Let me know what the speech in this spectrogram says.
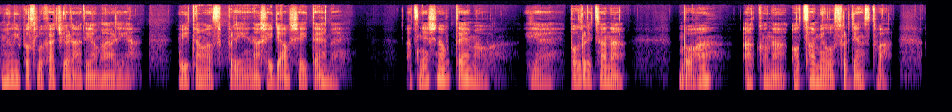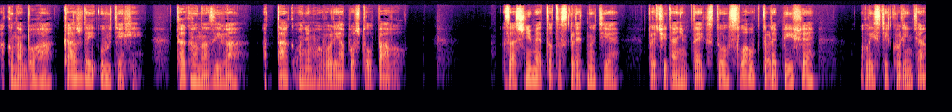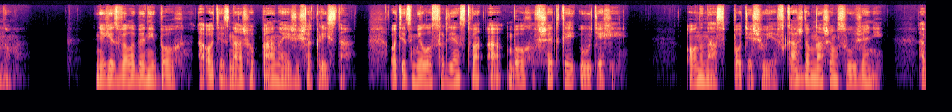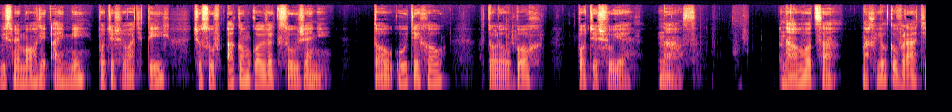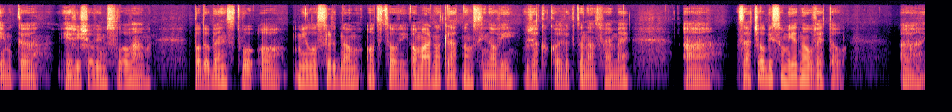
Milí posluchači Rádia Mária, vítam vás pri našej ďalšej téme. A dnešnou témou je pozrieť sa na Boha ako na Otca milosrdenstva, ako na Boha každej útechy. Tak ho nazýva a tak o ňom hovorí apoštol Pavol. Začnime toto stretnutie prečítaním textu slov, ktoré píše v liste Korintianom. Nech je zvelebený Boh a Otec nášho Pána Ježiša Krista, Otec milosrdenstva a Boh všetkej útechy. On nás potešuje v každom našom súžení, aby sme mohli aj my potešovať tých, čo sú v akomkoľvek súžení, tou útechou, ktorou Boh potešuje nás. Na úvod sa na chvíľku vrátim k Ježišovým slovám, podobenstvu o milosrdnom otcovi, o marnotratnom synovi, už akokoľvek to nazveme. A začal by som jednou vetou.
